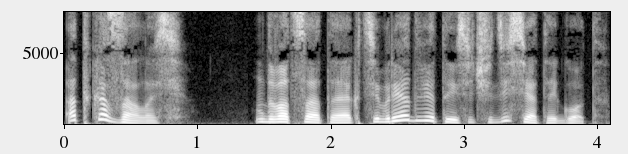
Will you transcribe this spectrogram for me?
Отказалась. 20 октября 2010 год.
